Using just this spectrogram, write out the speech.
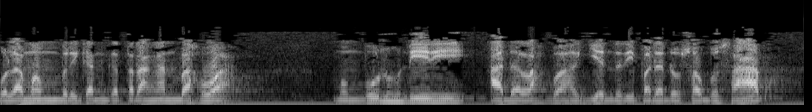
ulama memberikan keterangan bahwa membunuh diri adalah bagian daripada dosa besar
